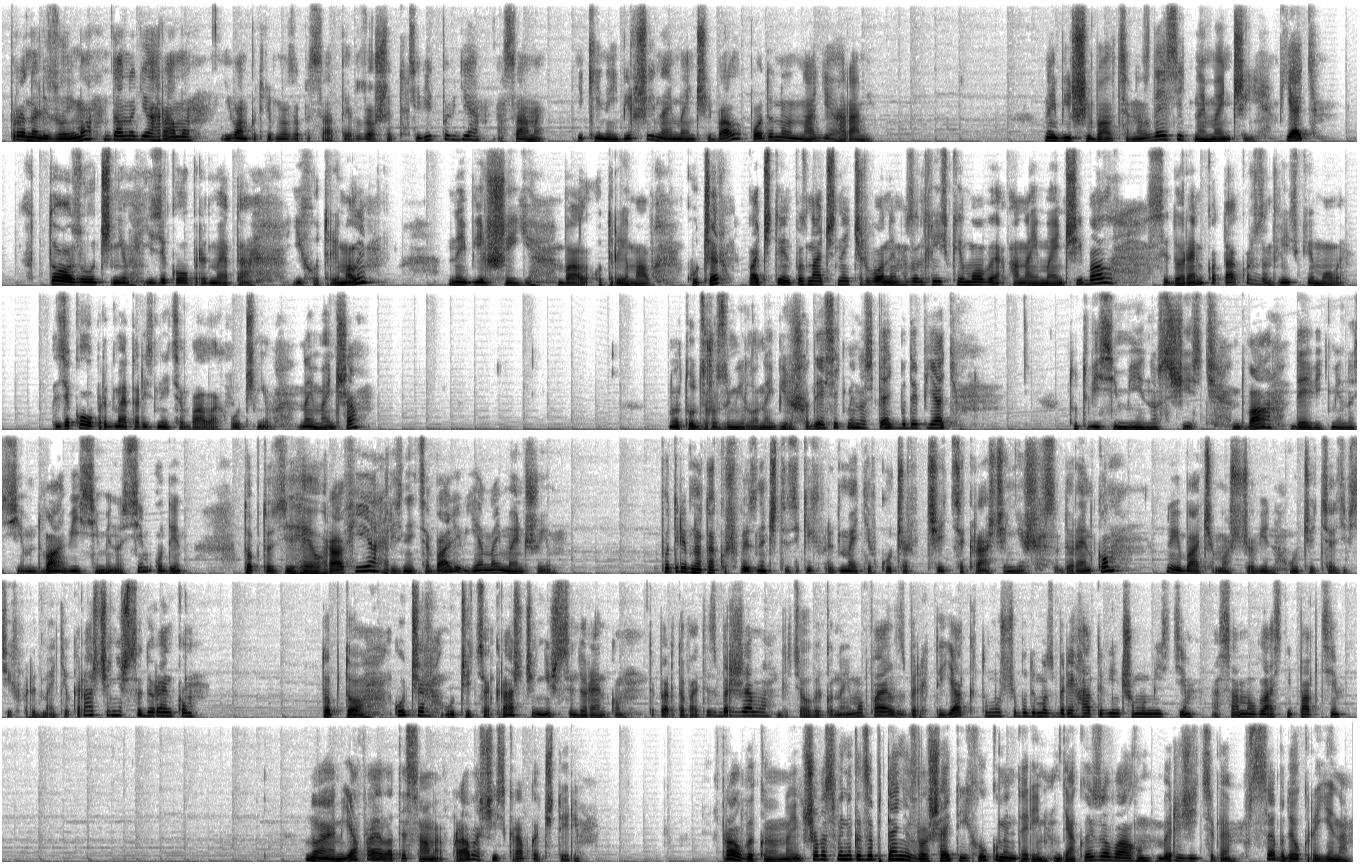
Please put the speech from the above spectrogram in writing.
Проаналізуємо дану діаграму, і вам потрібно записати в зошит ці відповіді, а саме, який найбільший і найменший бал подано на діаграмі. Найбільший бал це в нас 10, найменший 5. Хто з учнів із якого предмета їх отримали? Найбільший бал отримав кучер. Бачите, він позначений червоним з англійської мови, а найменший бал Сидоренко також з англійської мови. З якого предмета різниця в балах в учнів найменша? Ну, тут зрозуміло, найбільша 10 мінус 5 буде 5. Тут 8 мінус 6 2, 9 мінус 7 2, 8 мінус 7 1. Тобто з географії різниця балів є найменшою. Потрібно також визначити, з яких предметів кучер вчиться краще, ніж Сидоренко. Ну і бачимо, що він учиться зі всіх предметів краще, ніж Сидоренко. Тобто кучер учиться краще, ніж Сидоренко. Тепер давайте збережемо. Для цього виконуємо файл, зберегти як, тому що будемо зберігати в іншому місці, а саме у власній папці. Ну а ім'я файла те саме, вправа 6.4. Вправо виконано. Якщо у вас виникли запитання, залишайте їх у коментарі. Дякую за увагу. Бережіть себе. Все буде Україна!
